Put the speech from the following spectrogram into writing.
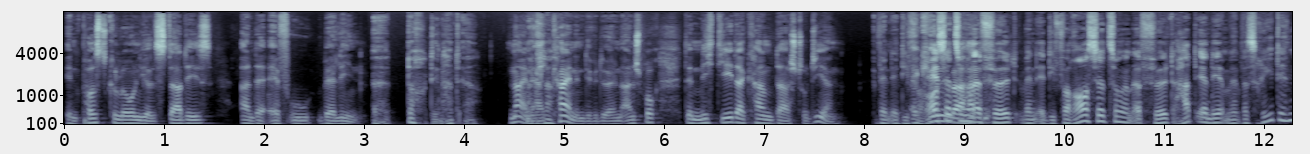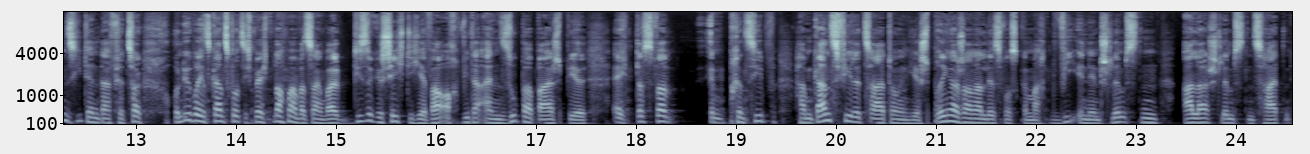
in Postcolonial Studies an der FU Berlin. Äh, doch, den hat er. Nein, er hat keinen individuellen Anspruch, denn nicht jeder kann da studieren. Wenn er die Voraussetzungen hat- erfüllt, wenn er die Voraussetzungen erfüllt, hat er den, was reden Sie denn da für Zeug? Und übrigens ganz kurz, ich möchte noch mal was sagen, weil diese Geschichte hier war auch wieder ein super Beispiel. Echt, das war im Prinzip haben ganz viele Zeitungen hier Springer-Journalismus gemacht, wie in den schlimmsten, allerschlimmsten Zeiten.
